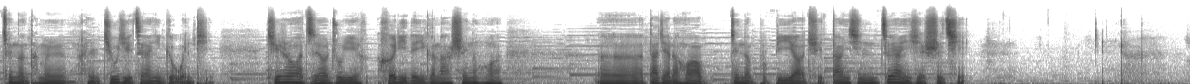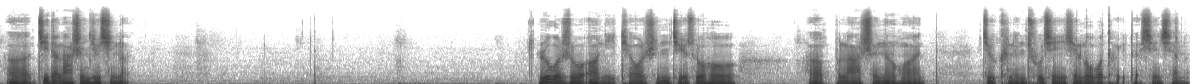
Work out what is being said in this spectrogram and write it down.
真的他们很纠结这样一个问题。其实的话，只要注意合理的一个拉伸的话，呃，大家的话真的不必要去担心这样一些事情。呃，记得拉伸就行了。如果说啊，你跳绳结束后，啊不拉伸的话，就可能出现一些萝卜腿的现象了，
